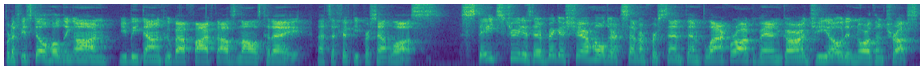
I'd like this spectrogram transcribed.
But if you're still holding on, you'd be down to about $5,000 today. That's a 50% loss. State Street is their biggest shareholder at 7%, then BlackRock, Vanguard, Geode, and Northern Trust.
